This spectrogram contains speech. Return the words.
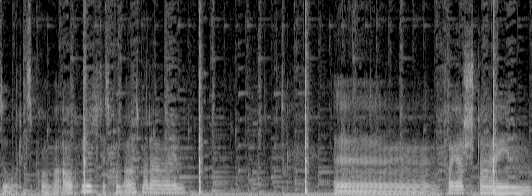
So, das brauchen wir auch nicht. Das kommt auch erstmal da rein. Äh, Feuerstein.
